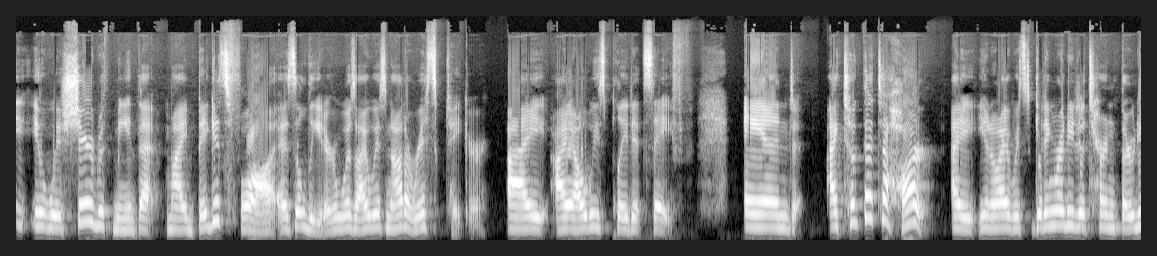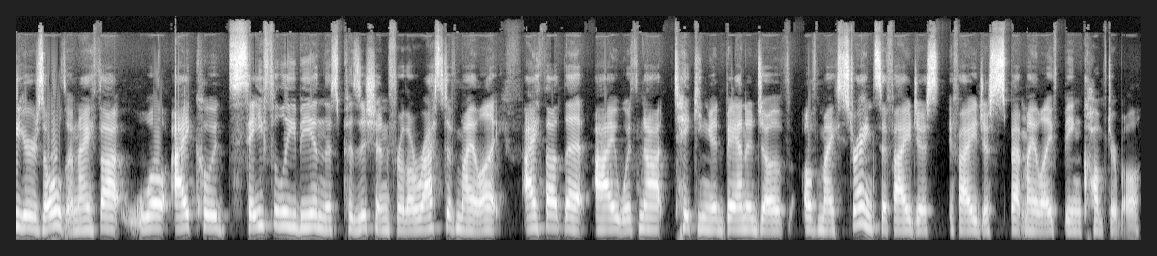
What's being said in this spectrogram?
it was shared with me that my biggest flaw as a leader was I was not a risk taker. I I always played it safe. And I took that to heart. I, you know, I was getting ready to turn 30 years old and I thought, well, I could safely be in this position for the rest of my life. I thought that I was not taking advantage of of my strengths if I just if I just spent my life being comfortable.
